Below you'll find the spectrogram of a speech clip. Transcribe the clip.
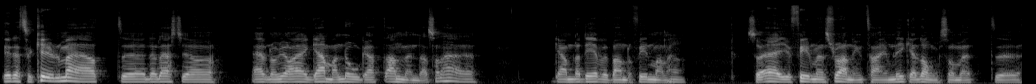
Det är rätt så kul med att, eh, det läste jag, även om jag är gammal nog att använda sådana här gamla DV-band och filma med. Ja. Så är ju filmens running time lika lång som ett eh,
